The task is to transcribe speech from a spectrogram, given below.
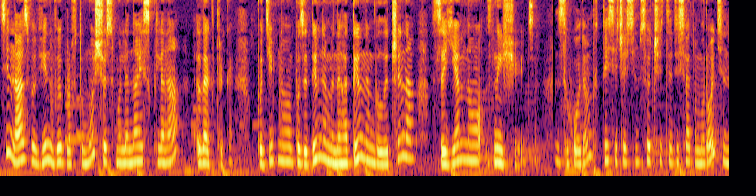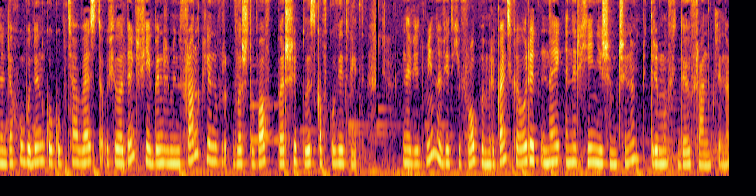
Ці назви він вибрав тому, що смоляна і скляна електрики, подібно позитивним і негативним величинам, взаємно знищуються. Згодом, в 1760 році, на даху будинку купця Веста у Філадельфії Бенджамін Франклін влаштував перший блискавковідвід. На відміну від Європи, американський уряд найенергійнішим чином підтримав ідею Франкліна.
